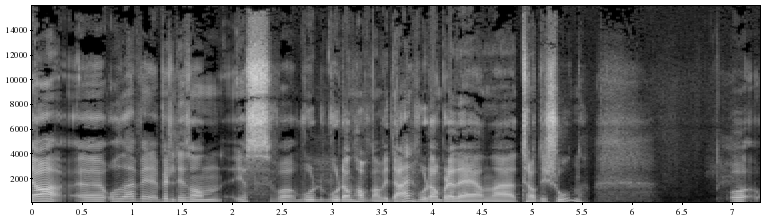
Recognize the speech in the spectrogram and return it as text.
Ja, og det er veldig sånn Jøss, yes, hvordan havna vi der? Hvordan ble det en tradisjon? Og,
